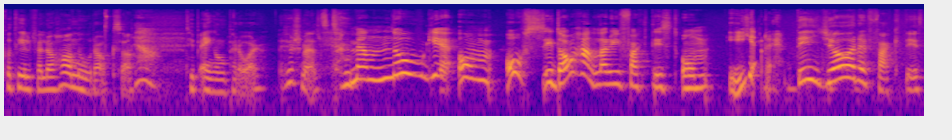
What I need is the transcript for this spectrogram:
får tillfälle att ha Nora också. Typ en gång per år. Hur som helst. Men nog om oss. Idag handlar det ju faktiskt om er. Det gör det faktiskt.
